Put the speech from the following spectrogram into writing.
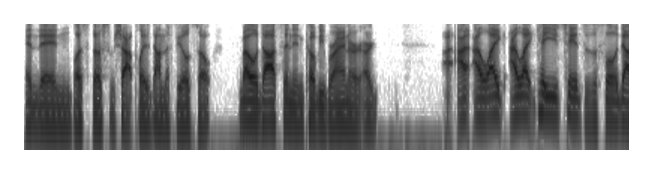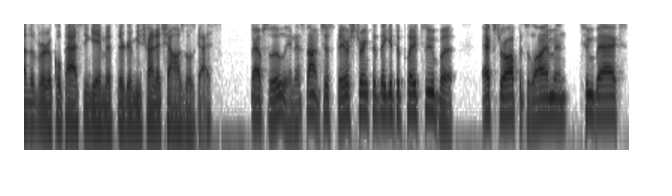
and then let's throw some shot plays down the field. So Mello Dotson and Cobee Bryant are, are I, I- like I like KU's chances of slowing down the vertical passing game if they're going to be trying to challenge those guys. Absolutely. And it's not just their strength that they get to play to, but extra offensive linemen, two backs.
